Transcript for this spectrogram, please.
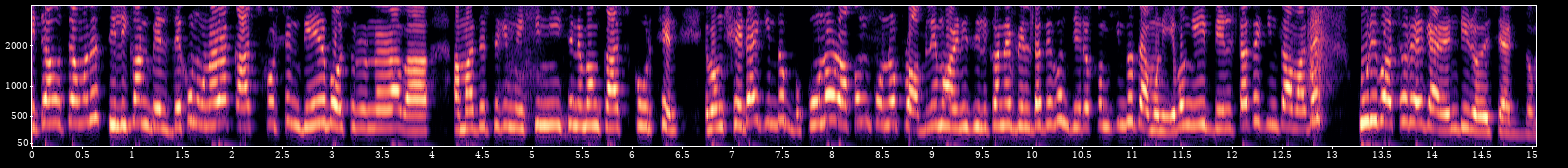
এটা হচ্ছে আমাদের সিলিকন বেল্ট দেখুন, ওনারা কাজ করছেন দেড় বছর, ওনারা আমাদের থেকে মেশিন নিয়েছেন এবং কাজ করছেন এবং সেটাই কিন্তু কোনো রকম কোনো প্রবলেম হয়নি সিলিকনের বেলটা দেখুন, যেরকম কিন্তু তেমনই এবং এই বেলটাতে কিন্তু আমাদের কুড়ি বছরের গ্যারেন্টি রয়েছে একদম।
